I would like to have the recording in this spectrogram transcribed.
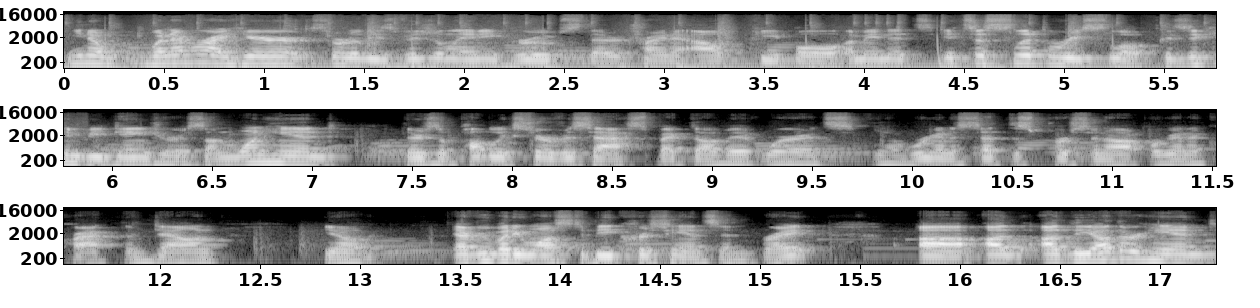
you know, whenever I hear sort of these vigilante groups that are trying to out people, I mean, it's it's a slippery slope because it can be dangerous. On one hand, there's a public service aspect of it where it's you know we're going to set this person up, we're going to crack them down. You know, everybody wants to be Chris Hansen, right? Uh, on, on the other hand,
